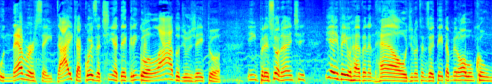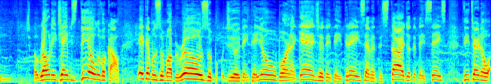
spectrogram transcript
o Never Say Die, que a coisa tinha degringolado de um jeito impressionante. E aí veio Heaven and Hell de 1980, primeiro álbum com Ronnie James Dio no vocal. E aí temos o Mob Rose de 81, Born Again de 83, Seventh Star de 86, The Eternal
